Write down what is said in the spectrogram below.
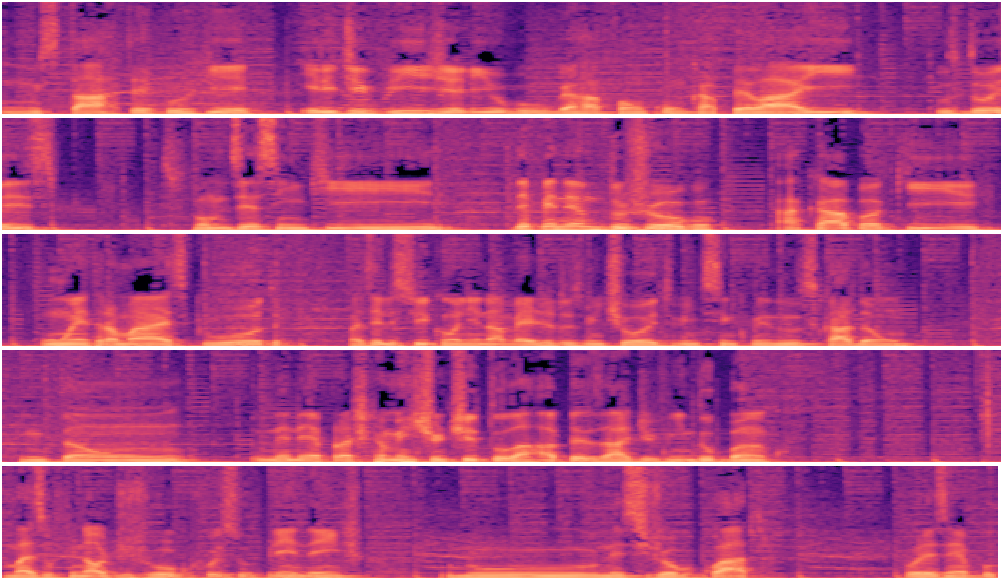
um starter, porque ele divide ali o, o garrafão com o Capelá e os dois, vamos dizer assim, que dependendo do jogo, acaba que um entra mais que o outro, mas eles ficam ali na média dos 28, 25 minutos cada um. Então, o Nenê é praticamente um titular, apesar de vir do banco. Mas o final de jogo foi surpreendente no, nesse jogo 4. Por exemplo,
